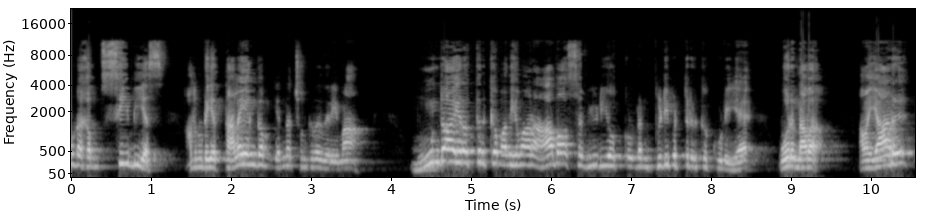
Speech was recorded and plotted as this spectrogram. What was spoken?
ஊடகம் சிபிஎஸ் அதனுடைய தலையங்கம் என்ன சொல்கிறது தெரியுமா? மூன்றாயிரத்திற்கும் அதிகமான ஆபாச வீடியோக்களுடன் பிடிபட்டிருக்கக்கூடிய ஒரு நபர். அவன் யாரு?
